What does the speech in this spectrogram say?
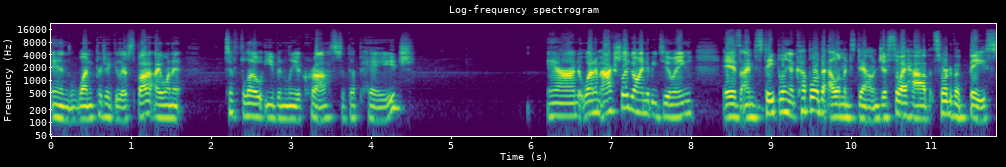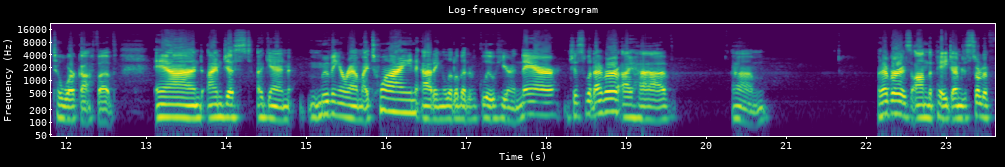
in one particular spot. I want it to flow evenly across the page. And what I'm actually going to be doing is I'm stapling a couple of the elements down just so I have sort of a base to work off of. And I'm just, again, moving around my twine, adding a little bit of glue here and there, just whatever I have um, whatever is on the page, I'm just sort of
